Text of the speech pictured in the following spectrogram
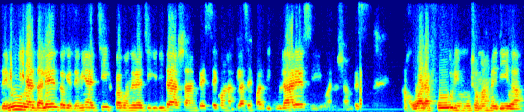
tenía el talento, que tenía chispa cuando era chiquitita, ya empecé con las clases particulares y bueno, ya empecé a jugar a full y mucho más metida.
